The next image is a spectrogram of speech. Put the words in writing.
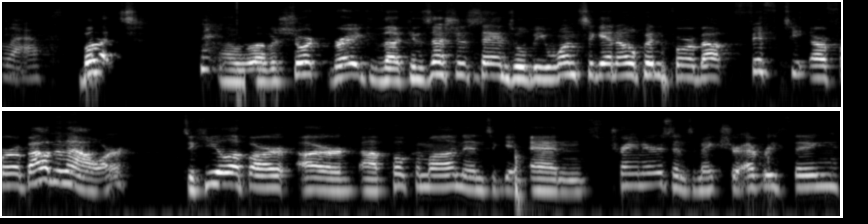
Laughs. But uh, we'll have a short break. The concession stands will be once again open for about fifty or for about an hour to heal up our our uh, Pokemon and to get and trainers and to make sure everything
